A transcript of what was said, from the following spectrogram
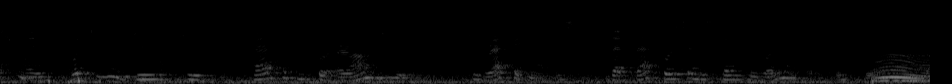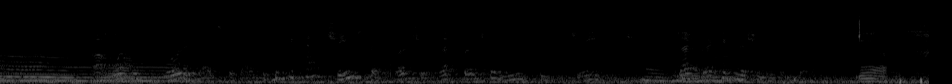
question is, what do you do to have the people around you to recognize that that person is currently vulnerable, is going through something? Uh, what would be your advice for that? Because we can't change that culture. That culture needs to change. That recognition isn't there. Yeah.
